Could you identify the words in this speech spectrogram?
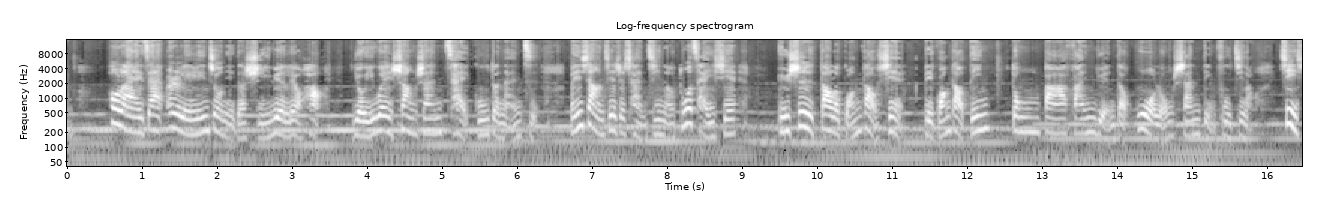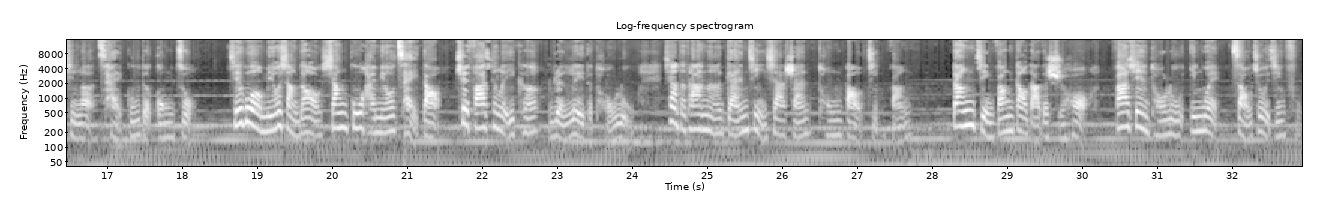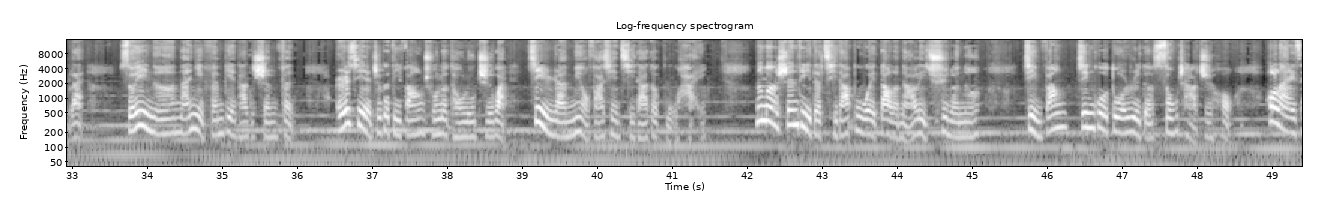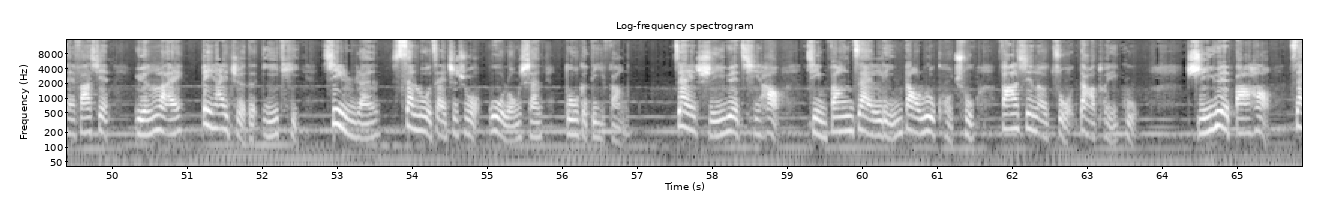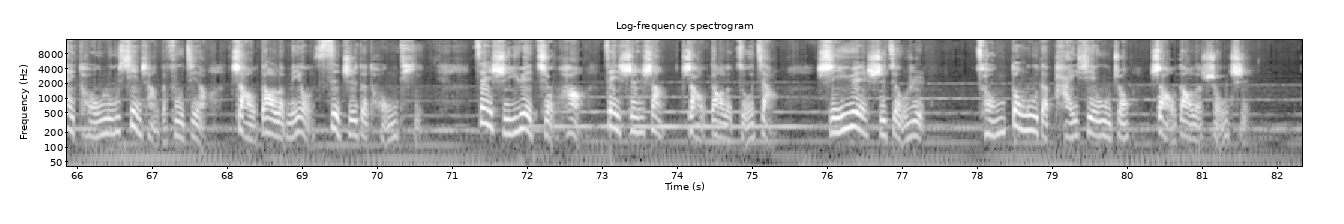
后来在二零零九年的十一月六号，有一位上山采菇的男子。本想借着产季呢多采一些，于是到了广岛县北广岛町东八番园的卧龙山顶附近哦，进行了采菇的工作。结果没有想到香菇还没有采到，却发现了一颗人类的头颅，吓得他呢赶紧下山通报警方。当警方到达的时候，发现头颅因为早就已经腐烂，所以呢难以分辨他的身份。而且这个地方除了头颅之外，竟然没有发现其他的骨骸。那么身体的其他部位到了哪里去了呢？警方经过多日的搜查之后，后来才发现，原来被害者的遗体竟然散落在这座卧龙山多个地方。在十一月七号，警方在林道入口处发现了左大腿骨。十一月八号。在头颅现场的附近哦，找到了没有四肢的酮体。在十一月九号，在身上找到了左脚。十一月十九日，从动物的排泄物中找到了手指。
